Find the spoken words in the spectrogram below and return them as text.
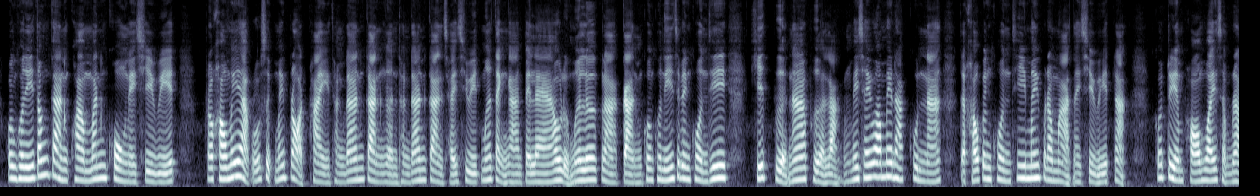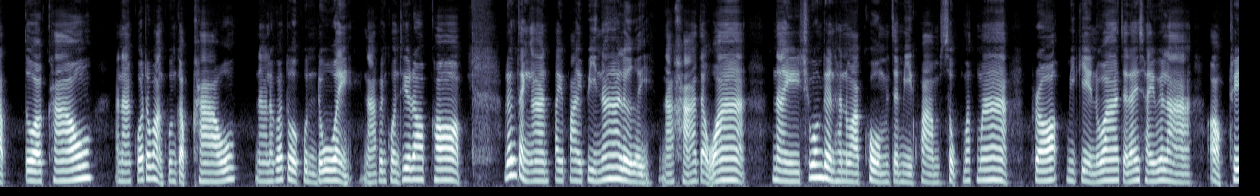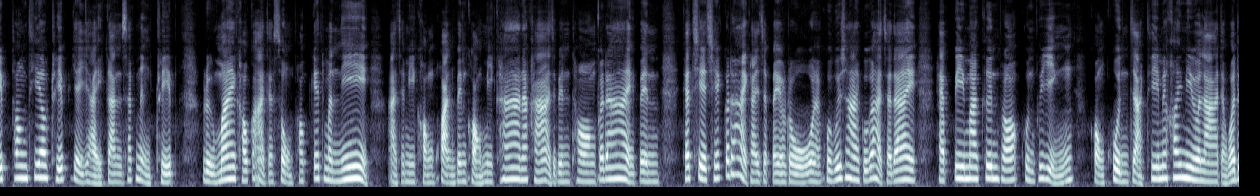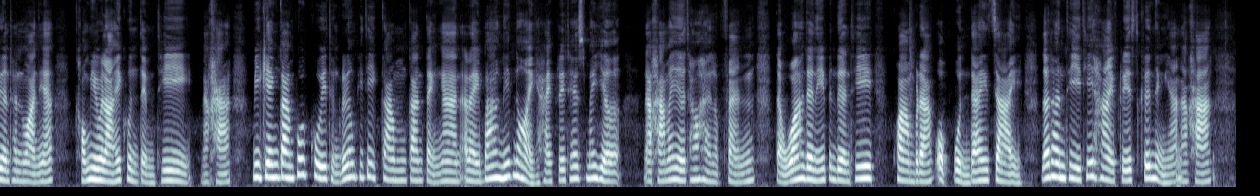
คนคนนี้ต้องการความมั่นคงในชีวิต เพราะเขาไม่อยากรู้สึกไม่ปลอดภัยทางด้านการเงินทางด้านการใช้ชีวิตเมื่อแต่งงานไปแล้ว หรือเมื่อเลิกลากัน คนคนนี้จะเป็นคนที่คิดเผื่อหน้าเผื่อหลัง ไม่ใช่ว่าไม่รักคุณนะ แต่เขาเป็นคนที่ไม่ประมาทในชีวิตน่ะก็เตรียมพร้อมไว้สำหรับตัวเขา อนาคตระหว่างคุณกับเขานะแล้วก็ตัวคุณด้วยนะเป็นคนที่รอบคอบ เรื่องแต่งงานไปปลายปีหน้าเลยนะคะ แต่ว่า ในช่วงเดือนธันวาคมจะมีความสุขมากๆ เพราะมีเกณฑ์ว่าจะได้ใช้เวลาออกทริปท่องเที่ยวทริปใหญ่ ๆ กันสักหนึ่งทริป หรือไม่เขาก็อาจจะส่งพ็อกเก็ตมันนี่อาจจะมีของขวัญเป็นของมีค่านะคะ อาจจะเป็นทองก็ได้ เป็นแคชเชียร์เช็คก็ได้ใครจะไปรู้นะคุณผู้ชายคุณก็อาจจะได้แฮปปี้มากขึ้น เพราะคุณผู้หญิงของคุณจากที่ไม่ค่อยมีเวลาแต่ว่าเดือนธันวาเนี้ย เขามีเวลาให้คุณเต็มที่นะคะ มีเกณฑ์การพูดคุยถึงเรื่องพิธีกรรม การแต่งงานอะไรบ้างนิดหน่อยไฮ p ร i เทสไม่เยอะนะคะ ไม่เยอะเท่าไฮ l ล p แฟนแต่ว่าเดือนนี้เป็นเดือนที่ความรักอบอุ่นได้ใจ แล้วทันทีที่ไฮ p ร i สขึ้นอย่างเงี้ยนะคะ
